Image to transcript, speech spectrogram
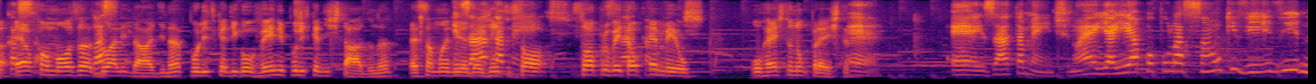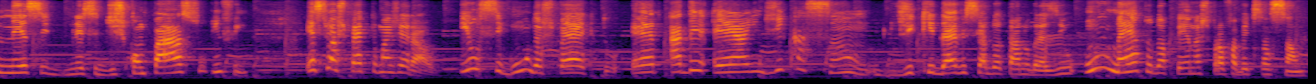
educação. É a famosa então, assim, dualidade, né? Política de governo e política de Estado, né? Essa mania da gente só, só aproveitar o que é meu. O resto não presta. É. É, exatamente, não é? E aí a população que vive nesse, nesse descompasso, enfim. Esse é o aspecto mais geral. E o segundo aspecto é a, de, é a indicação de que deve se adotar no Brasil um método apenas para alfabetização.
